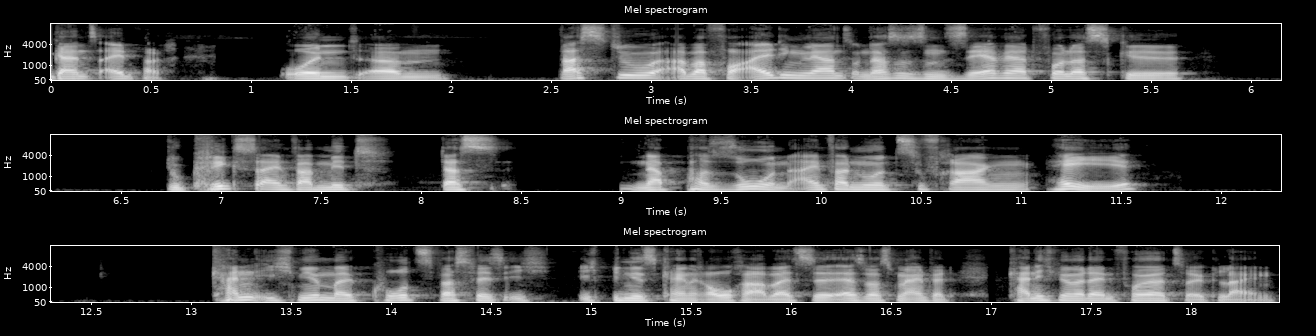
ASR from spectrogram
ganz einfach. Und ähm, was du aber vor allen Dingen lernst, und das ist ein sehr wertvoller Skill, du kriegst einfach mit, dass einer Person einfach nur zu fragen, hey, kann ich mir mal kurz, was weiß ich, ich bin jetzt kein Raucher, aber es ist das was mir einfällt, kann ich mir mal dein Feuerzeug leihen?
